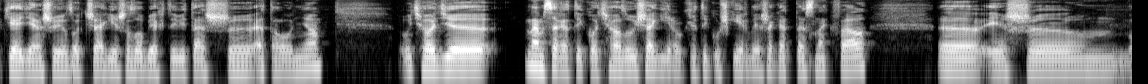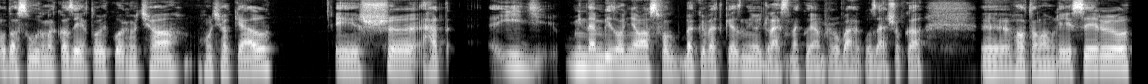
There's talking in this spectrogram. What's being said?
kiegyensúlyozottság és az objektivitás etalonja. Úgyhogy nem szeretik, hogyha az újságíró kritikus kérdéseket tesznek fel, és oda szúrnak azért olykor, hogyha, hogyha kell, és hát így minden bizonyal az fog bekövetkezni, hogy lesznek olyan próbálkozások a hatalom részéről,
